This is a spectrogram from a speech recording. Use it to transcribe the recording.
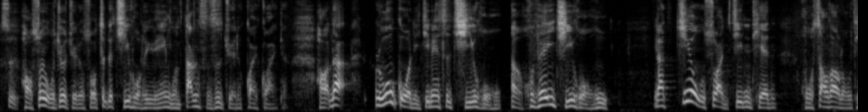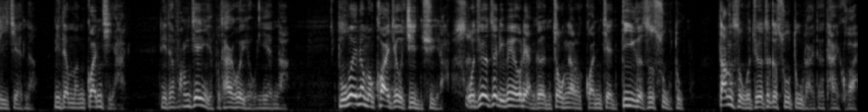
是，好，所以我就觉得说这个起火的原因，我当时是觉得怪怪的。好，那如果你今天是起火，呃，非起火户，那就算今天火烧到楼梯间了，你的门关起来，你的房间也不太会有烟呐。不会那么快就进去啊！我觉得这里面有两个很重要的关键，第一个是速度。当时我觉得这个速度来得太快，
